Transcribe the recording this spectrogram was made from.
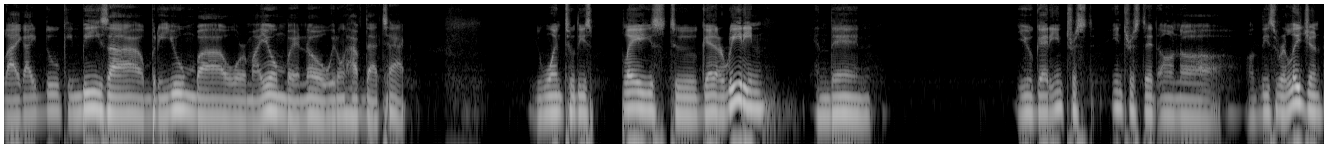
like I do Kimbiza, Briumba, or Mayombe. No, we don't have that tag. You went to this place to get a reading, and then you get interested interested on uh, on this religion,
